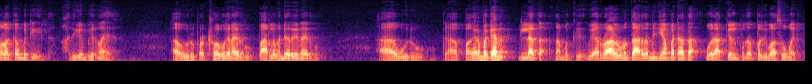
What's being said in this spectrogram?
അളക്കാൻ പറ്റുകയില്ല അതിഗംഭീരനായ ഒരു പ്രക്ഷോഭകനായിരുന്നു പാർലമെന്റേറിയനായിരുന്നു ഒരു പകരം വയ്ക്കാൻ ഇല്ലാത്ത നമുക്ക് വേറൊരാളോടും താരതമ്യം ചെയ്യാൻ പറ്റാത്ത ഒരു അത്യത്ഭുത പ്രതിഭാസവുമായിരുന്നു.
